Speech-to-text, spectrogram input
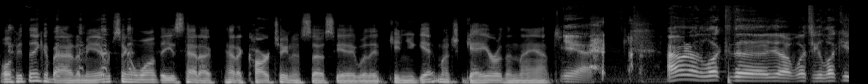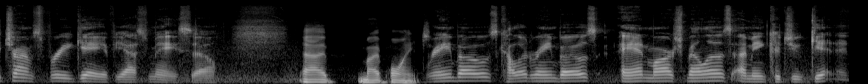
Well, if you think about it, I mean, every single one of these had a had a cartoon associated with it. Can you get much gayer than that? yeah, I don't know. Look, the uh, what's your Lucky Charms pretty gay, if you ask me. So Uh, my point. rainbows, colored rainbows, and marshmallows. I mean, could you get it?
